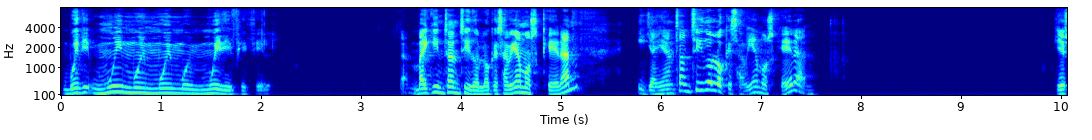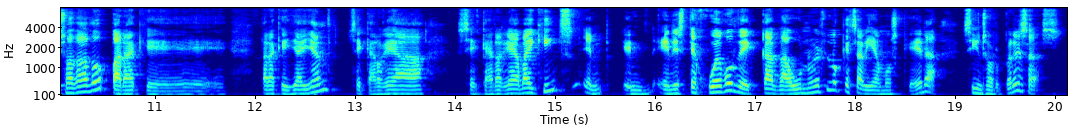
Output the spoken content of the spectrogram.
Muy, muy, muy, muy, muy, muy difícil. Vikings han sido lo que sabíamos que eran y Giants han sido lo que sabíamos que eran. Y eso ha dado para que, para que Giants se cargue a, se cargue a Vikings en, este juego de cada uno es lo que sabíamos que era, sin sorpresas.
